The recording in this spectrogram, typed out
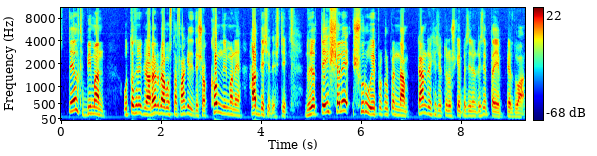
স্টেলথ বিমান অত্যাধুনিক রাডার ব্যবস্থা ফাঁকি দিতে সক্ষম নির্মাণে হাত দেশে দেশটি। দু হাজার তেইশ সালে শুরু এই প্রকল্পের নাম কান রেখেছে তুরস্কের প্রেসিডেন্ট রিসেপ তাইয়েব এরদোয়ান।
